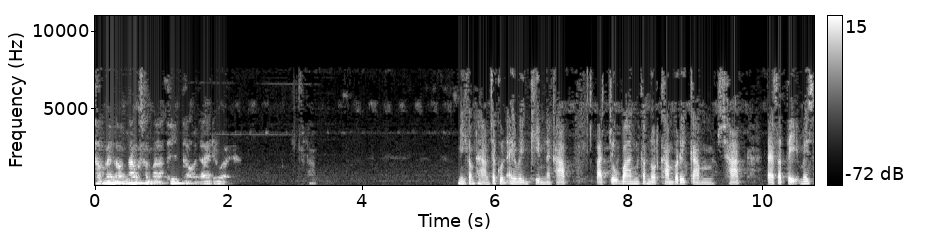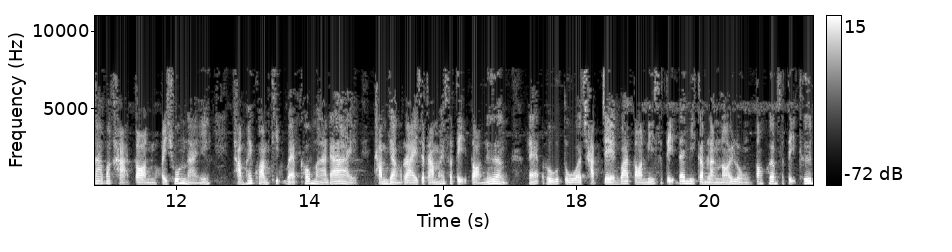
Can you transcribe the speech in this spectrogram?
ทำให้เรานั่งสมาธิต่อได้ด้วยมีคำถามจากคุณไอรินคิมนะครับ ปัจจุบันกำหนดคำบริกรรมชัด แต่สติไม่ทราบว่าขาดตอนไปช่วงไหนทำให้ความคิดแวบเข้ามาได้ทำอย่างไรจะทำให้สติต่อเนื่อง และรู้ตัวชัดเจนว่าตอนนี้สติได้มีกำลังน้อยลง ต้องเพิ่มสติขึ้น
